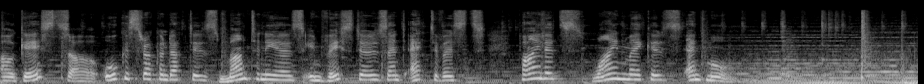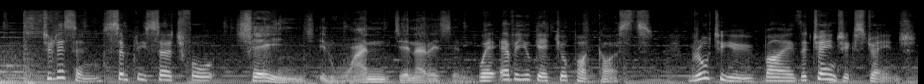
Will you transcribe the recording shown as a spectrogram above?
Our guests are orchestra conductors, mountaineers, investors and activists, pilots, winemakers, and more. To listen, simply search for Change in One Generation. wherever you get your podcasts. Brought to you by The Change Exchange.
